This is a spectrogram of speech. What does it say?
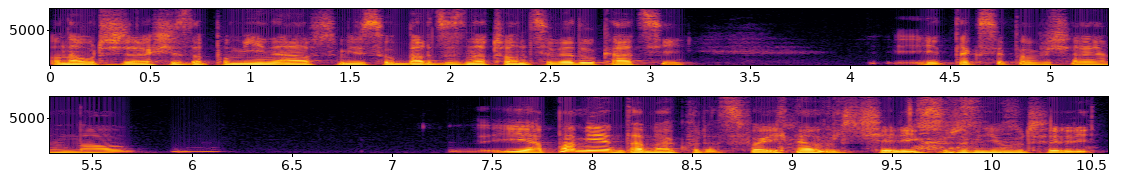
o nauczycielach się zapomina, a w sumie są bardzo znaczący w edukacji. I tak sobie pomyślałem, no. Ja pamiętam akurat swoich nauczycieli, którzy mnie uczyli.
